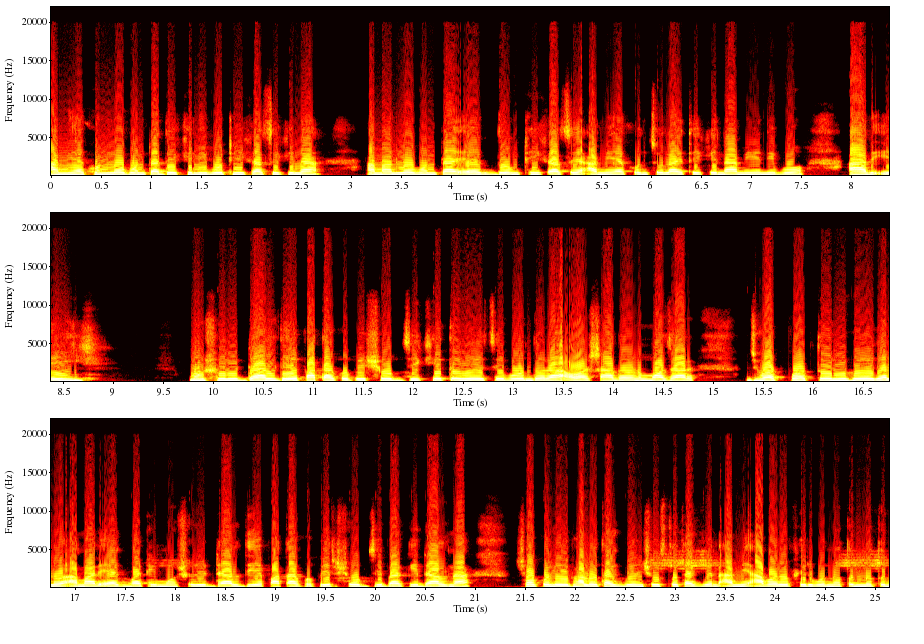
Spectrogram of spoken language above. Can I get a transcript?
আমি এখন লবণটা দেখে নিব ঠিক আছে কিনা। আমার লবণটা একদম ঠিক আছে, আমি এখন চুলাই থেকে নামিয়ে নিব। আর এই মসুরির ডাল দিয়ে পাতাকপির সবজি খেতে হয়েছে বন্ধুরা, অসাধারণ মজার ঝটপট তৈরি হয়ে গেল। আমার এক বাটি মসুরির ডাল দিয়ে পাতাকপির সবজি, বাকি ডাল না। সকলেই ভালো থাকবেন, সুস্থ থাকবেন। আমি আবারও ফিরবো নতুন নতুন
